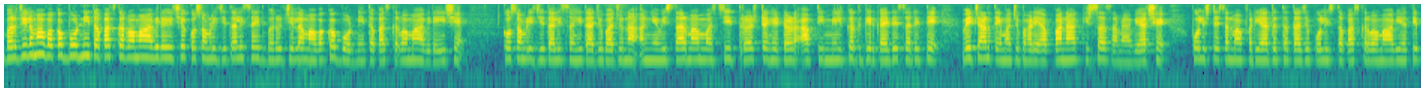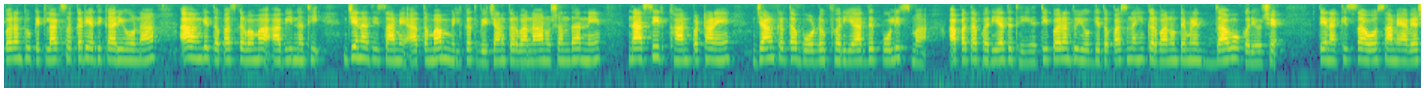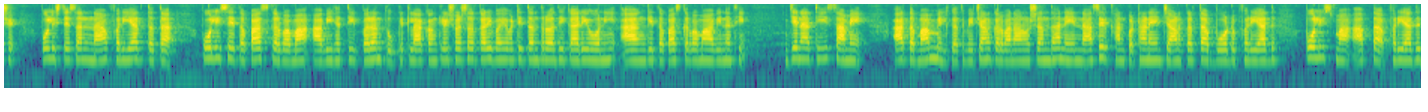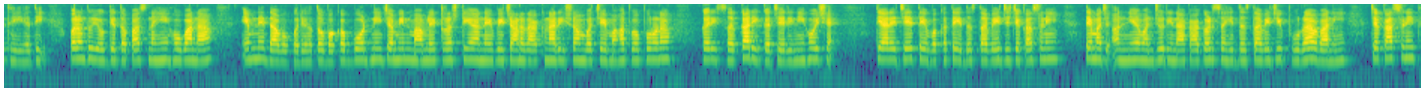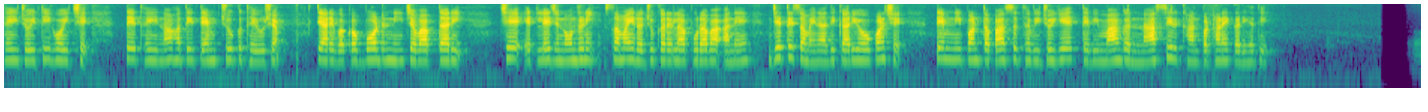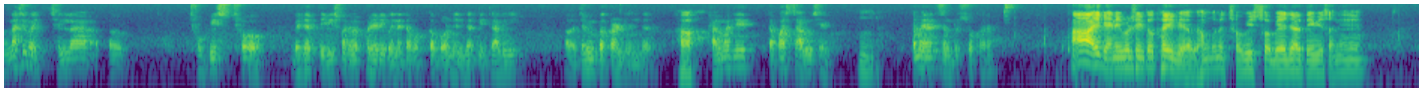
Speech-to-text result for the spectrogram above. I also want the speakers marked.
Speaker 1: ભરૂચ જિલ્લામાં વકફ બોર્ડની તપાસ કરવામાં આવી રહી છે. કોસંબડી જીતાલી સહિત ભરૂચ જિલ્લામાં વકફ બોર્ડની તપાસ કરવામાં આવી રહી છે. કોસંબડી જીતાલી સહિત આજુબાજુના અન્ય વિસ્તારમાં મસ્જિદ ટ્રસ્ટ હેઠળ આવતી મિલકત ગેરકાયદેસર રીતે વેચાણ તેમજ ભાડે આપવાના કિસ્સા સામે આવ્યા છે. પોલીસ સ્ટેશનમાં ફરિયાદ થતાં જ પોલીસ તપાસ કરવામાં આવી હતી, પરંતુ કેટલાક સરકારી અધિકારીઓના આ અંગે તપાસ કરવામાં આવી નથી. જેનાથી સામે આ તમામ મિલકત વેચાણ કરવાના અનુસંધાનને નાસિર ખાન પઠાણે જાણ કરતા બોર્ડ ફરિયાદ પોલીસમાં આપાતા ફરિયાદ થઈ હતી, પરંતુ યોગ્ય તપાસ નહીં કરવાનો તેમણે દાવો કર્યો છે. તેના કિસ્સાઓ સામે આવ્યા છે. પોલીસ સ્ટેશનના ફરિયાદ થતાં પોલીસે તપાસ કરવામાં આવી હતી, પરંતુ કેટલાક અંકલેશ્વર સરકારી વહીવટીતંત્ર અધિકારીઓની આ અંગે તપાસ કરવામાં આવી નથી. જેનાથી સામે આ તમામ મિલકત વેચાણ કરવાના અનુસંધાને નાસિર ખાન પઠાણે જાણ કરતા બોર્ડ ફરિયાદ પોલીસમાં આપતા ફરિયાદ થઈ હતી. પરંતુ યોગ્ય તપાસ નહીં હોવાના એમને દાવો કર્યો હતો. વકફ બોર્ડની જમીન મામલે ટ્રસ્ટી અને વેચાણ રાખનારી શ્રમ વચ્ચે મહત્વપૂર્ણ કરી સરકારી કચેરીની હોય છે. ત્યારે જે તે વખતે દસ્તાવેજ ચકાસણી તેમજ અન્ય મંજૂરીના કાગળ સહિત દસ્તાવેજી પુરાવાની ચકાસણી થઈ જોઈતી હોય છે. તે થઈ ન હતી તેમ ચૂક થયું છે. ત્યારે વકફ બોર્ડની જવાબદારી છે એટલે જ નોંધણી સમય રજૂ કરેલા પુરાવા અને જે તે સમયના અધિકારીઓ પણ છે તેમની પણ તપાસ થવી જોઈએ તેવી માંગ નાસિર ખાન પઠાણે કરી હતી.
Speaker 2: નાસિરભાઈ છેલ્લા છવ્વીસ છ બે હજાર ત્રેવીસમાં તમે ફરિયાદી બન્યા હતા વક્કા બોર્ડની અંદર ગીતાલી જમીન પ્રકરણની અંદર.
Speaker 3: હા.
Speaker 2: હાલમાં જે તપાસ ચાલુ છે. તમે એનાથી સંતોષ છો ખરા?
Speaker 3: હા, એક એનિવર્સરી તો થઈ ગઈ હવે. સમજો ને, છવ્વીસો, બે હજાર ત્રેવીસ અને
